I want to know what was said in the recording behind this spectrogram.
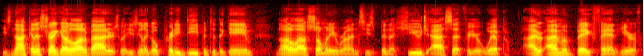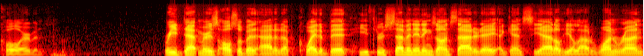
He's not going to strike out a lot of batters, but he's going to go pretty deep into the game, not allow so many runs. He's been a huge asset for your whip. I, I'm a big fan here of Cole Irvin. Reid Detmers also been added up quite a bit. He threw seven innings on Saturday against Seattle. He allowed one run.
